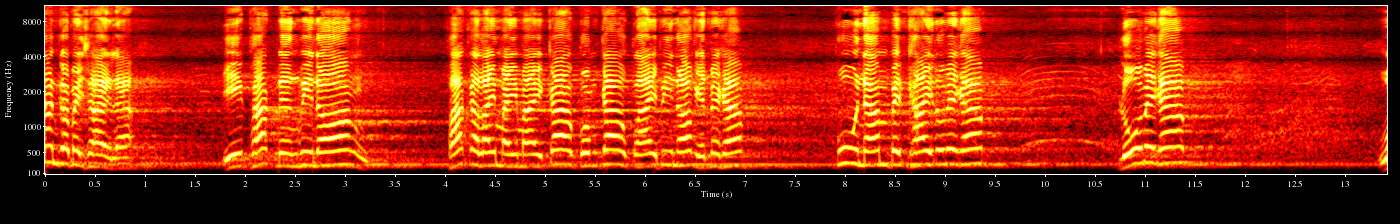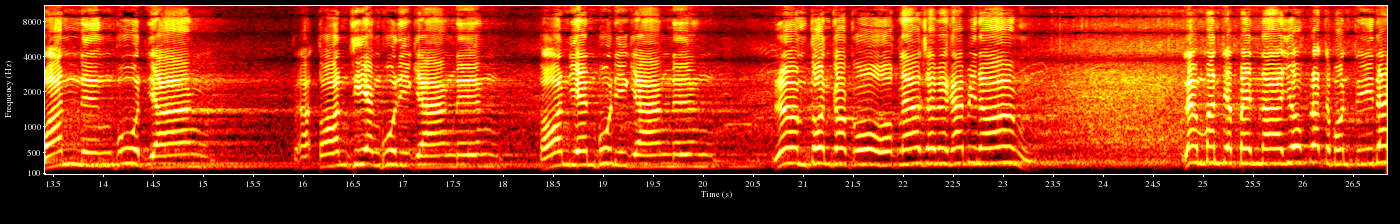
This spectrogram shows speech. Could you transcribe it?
นั่นก็ไม่ใช่แล้ว อีกพักหนึ่งพี่น้องพักอะไรใหม่ๆก้าวกลงก้าวไกลพี่น้องเห็นไหมครับ ผู้นำเป็นใครรู้ไหมครับ รู้ไหมครับ วันหนึ่งพูดอย่าง ตอนเที่ยงพูดอีกอย่างหนึ่ง ตอนเย็นพูดอีกอย่างหนึ่ง เริ่มต้นก็โกหกแล้วใช่ไหมครับพี่น้อง แล้วมันจะเป็นนายกรัฐมนตรีได้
